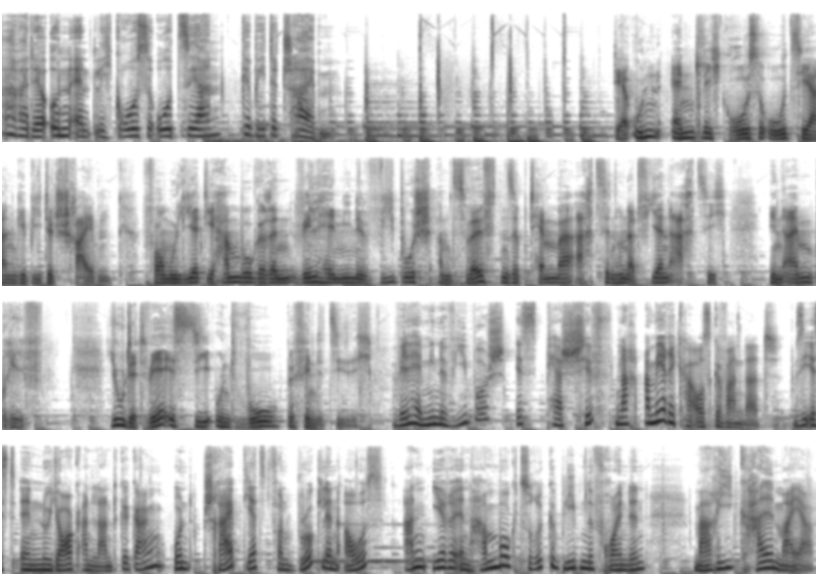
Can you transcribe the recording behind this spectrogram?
Aber der unendlich große Ozean gebietet Schreiben. Der unendlich große Ozean gebietet Schreiben, formuliert die Hamburgerin Wilhelmine Wiebusch am 12. September 1884 in einem Brief. Judith, wer ist sie und wo befindet sie sich? Wilhelmine Wiebusch ist per Schiff nach Amerika ausgewandert. Sie ist in New York an Land gegangen und schreibt jetzt von Brooklyn aus an ihre in Hamburg zurückgebliebene Freundin Marie Kallmeier.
